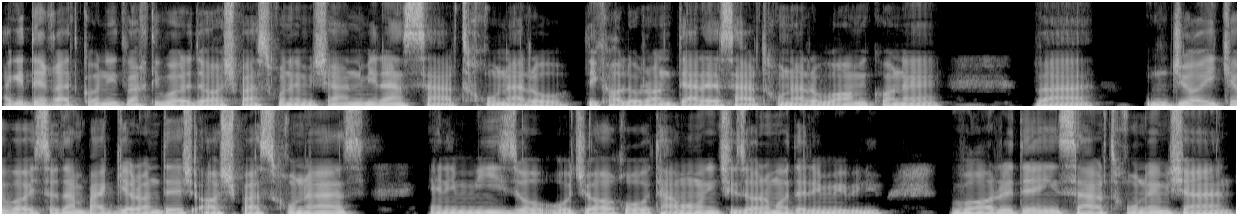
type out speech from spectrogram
اگه دقت کنید وقتی وارد آشپزخونه میشن میرن سردخونه رو دیکالوران در سردخونه رو وا می‌کنه و جایی که وایستادن بگراندش آشپزخونه است. یعنی میز و اجاق و تمام این چیزها رو ما داریم می‌بینیم. وارد این سردخونه میشن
